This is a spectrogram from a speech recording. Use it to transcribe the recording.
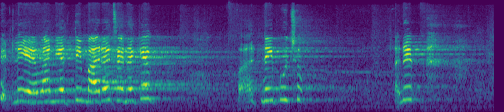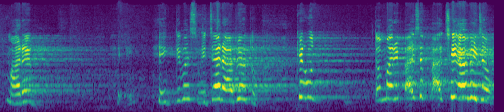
એટલી હેવાનિયતથી મારે છે ને કે વાત નહીં પૂછો. અને મારે એક દિવસ વિચાર આવ્યો હતો કે હું તમારી પાસે પાછી આવી જાઉં.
